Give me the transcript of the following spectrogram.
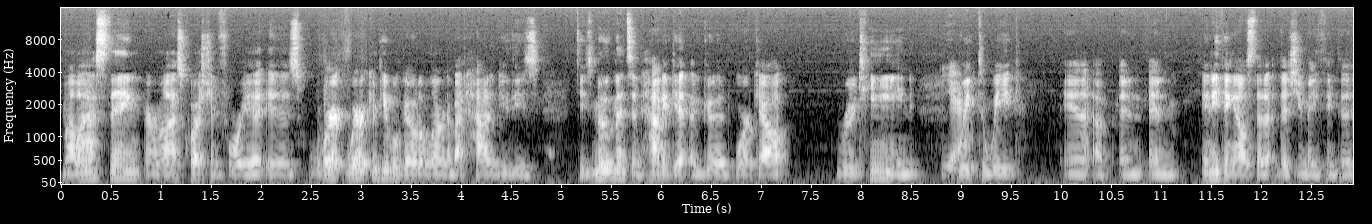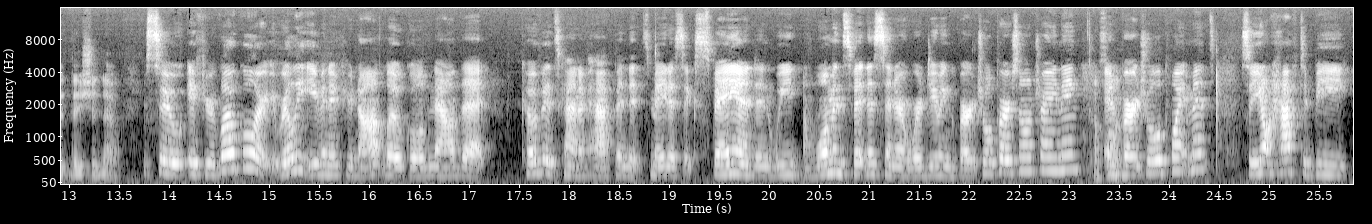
my last thing or my last question for you is where, where can people go to learn about how to do these these movements and how to get a good workout routine Yeah. week to week and, uh, and, and anything else that, that you may think that they should know? So if you're local, or really even if you're not local, now that COVID's kind of happened, it's made us expand. And we, Women's Fitness Center, we're doing virtual personal training Oh, and virtual appointments. So you don't have to be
